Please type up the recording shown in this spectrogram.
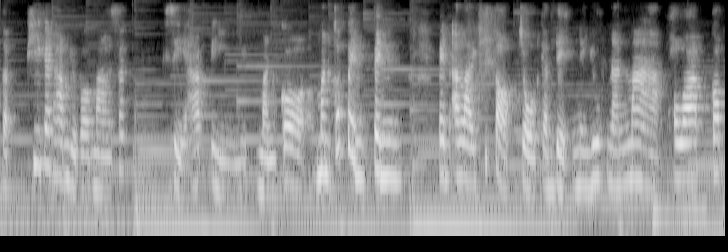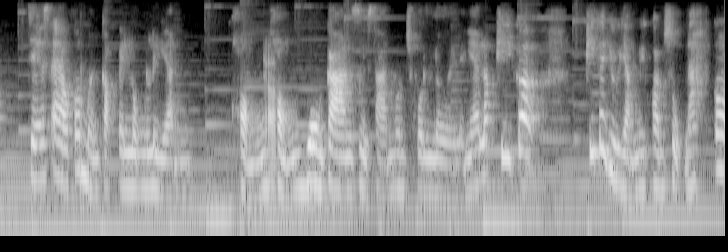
แบบพี่ก็ทำอยู่ประมาณสักสี่ห้าปี มันก็มันก็เป็นเป็นเป็นอะไรที่ตอบโจทย์กับเด็กในยุคนั้นมาก เพราะว่าก็ JSL ก็เหมือนกับเป็นโรงเรียน ของครับของวงการสื่อสารมวลชนเลยอะไรเงี้ยแล้วพี่ก็พี่ก็อยู่อย่างมีความสุขนะก็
